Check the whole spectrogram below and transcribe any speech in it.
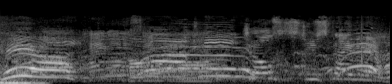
Here. You stay there.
